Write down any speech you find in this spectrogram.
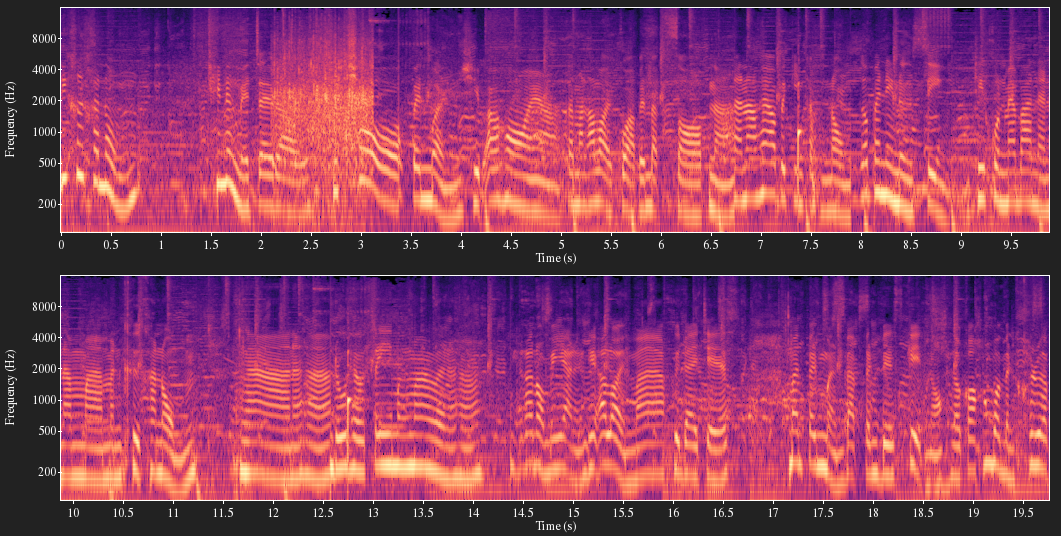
นี่คือขนม ที่หนึ่งในใจเราชิปโชว์เป็นเหมือน Chips Ahoy อะ แต่มันอร่อยกว่าเป็นแบบ soft นะแนะนำให้เอาไปกินกับนม ก็เป็นอีกหนึ่งสิ่งที่คุณแม่บ้านแนะนำมา มันคือขนมงานะคะ ดู healthy มาก ๆ เลยนะคะมีขนมอีกอย่างหนึ่งที่อร่อยมากคือ digest มันเป็นเหมือนแบบเป็นบิสกิตเนาะแล้วก็ข้างบนเป็นเคลือบ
